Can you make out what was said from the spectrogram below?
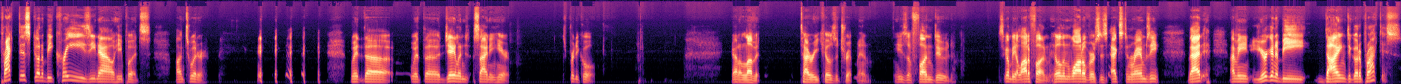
Practice gonna be crazy now. He puts on Twitter with uh with uh Jalen signing here. It's pretty cool. Gotta love it. Tyreek Hill's a trip, man. He's a fun dude. It's going to be a lot of fun. Hill and Waddle versus X and Ramsey. That, I mean, you're going to be dying to go to practice.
